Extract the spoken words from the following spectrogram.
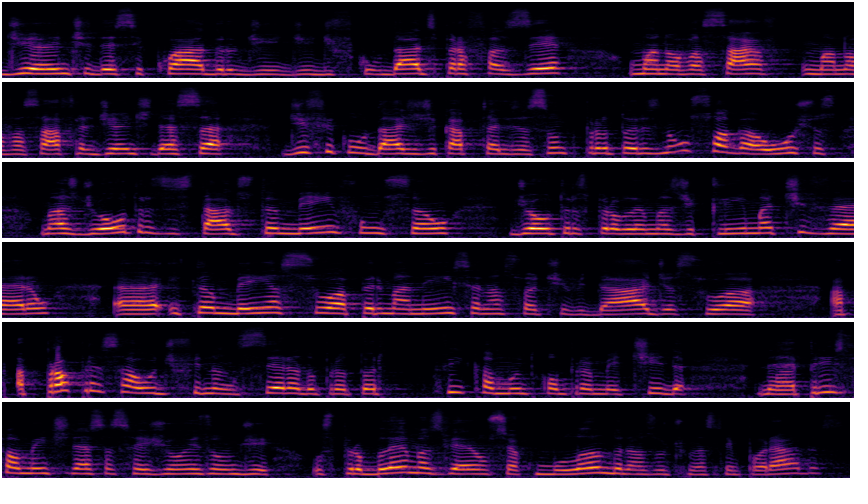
diante desse quadro de, de dificuldades para fazer uma nova, safra, uma nova safra diante dessa dificuldade de capitalização que produtores não só gaúchos, mas de outros estados também em função de outros problemas de clima tiveram uh, e também a sua permanência na sua atividade, a sua a, a própria saúde financeira do produtor fica muito comprometida, né, principalmente nessas regiões onde os problemas vieram se acumulando nas últimas temporadas?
